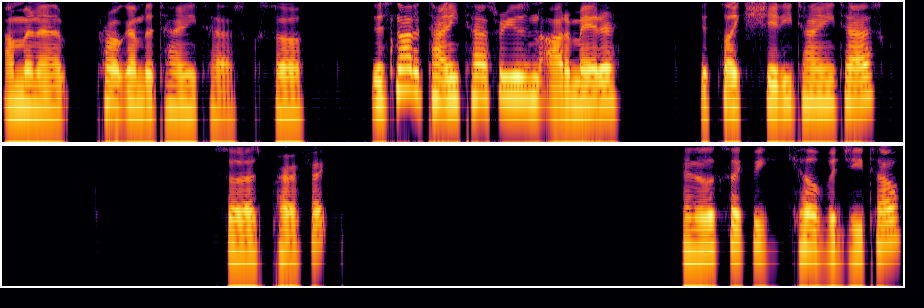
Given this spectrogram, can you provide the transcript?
I'm going to program the tiny task. So this is not a tiny task we're using, automator. It's like shitty tiny task. So that's perfect. And it looks like we could kill Vegito.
